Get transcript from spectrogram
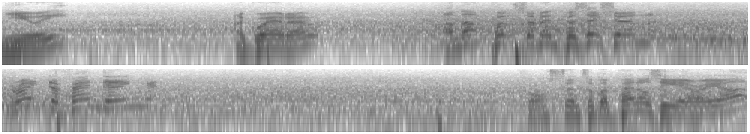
Newey. Aguero. And that puts them in position. Great defending. Crossed into the penalty area.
